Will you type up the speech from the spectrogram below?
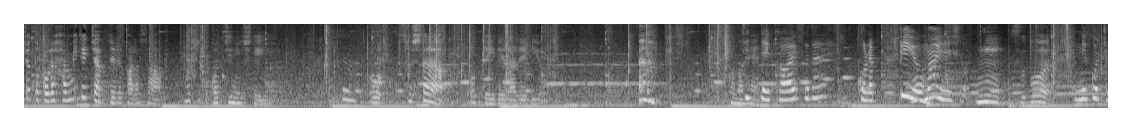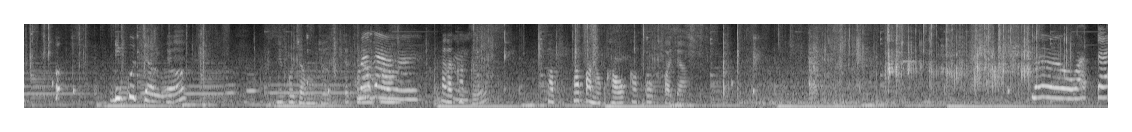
ちょっとこれはみ出ちゃってるからさもうちょっとこっちにしていい？うん。おそしたら折って入れられるよ。この切っ辺て可愛くない？これピーうまいでしょ。うんすごい。ニコちゃん。あリコちゃんは？猫ちゃんも上手。でこれまだはまだ描く？パパパの顔描こうかじゃあ。まだ終わったよ。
